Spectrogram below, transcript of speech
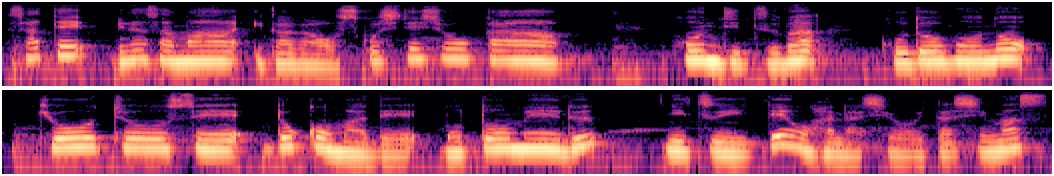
さて皆様いかがお過ごしでしょうか？本日は子供の協調性どこまで求めるについてお話をいたします。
